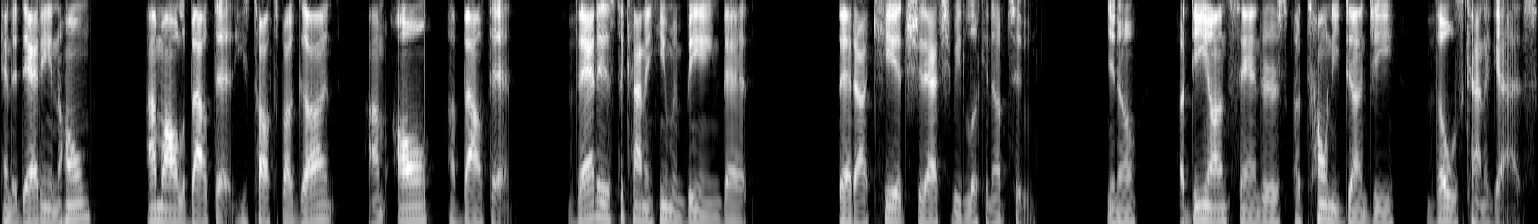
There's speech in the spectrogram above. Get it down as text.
and a daddy in the home. I'm all about that. He's talked about God. I'm all about that. That is the kind of human being that that our kids should actually be looking up to. You know, a Deion Sanders, a Tony Dungy, those kind of guys.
